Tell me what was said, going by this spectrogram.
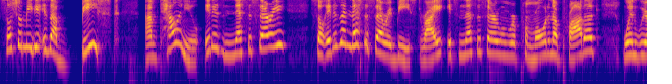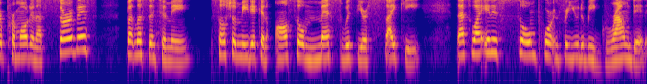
Social media is a beast. I'm telling you, it is necessary. So it is a necessary beast, right? It's necessary when we're promoting a product, when we're promoting a service. But listen to me, social media can also mess with your psyche. That's why it is so important for you to be grounded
